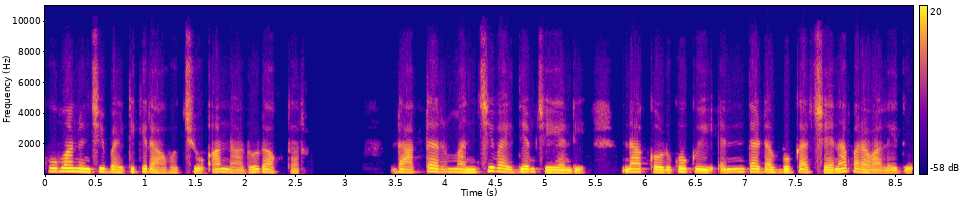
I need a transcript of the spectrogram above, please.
కోమా నుంచి బయటికి రావచ్చు అన్నాడు డాక్టర్. డాక్టర్ మంచి వైద్యం చేయండి. నా కొడుకుకి ఎంత డబ్బు ఖర్చైనా పర్వాలేదు.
